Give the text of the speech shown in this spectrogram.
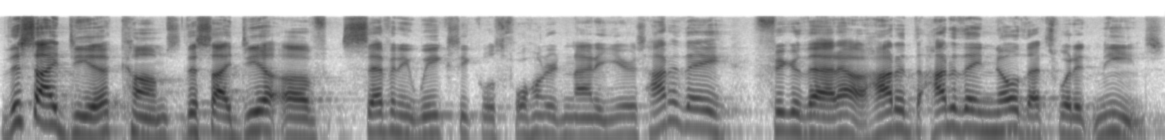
This idea comes, this idea of 70 weeks equals 490 years, how do they figure that out? How, did, how do they know that's what it means?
